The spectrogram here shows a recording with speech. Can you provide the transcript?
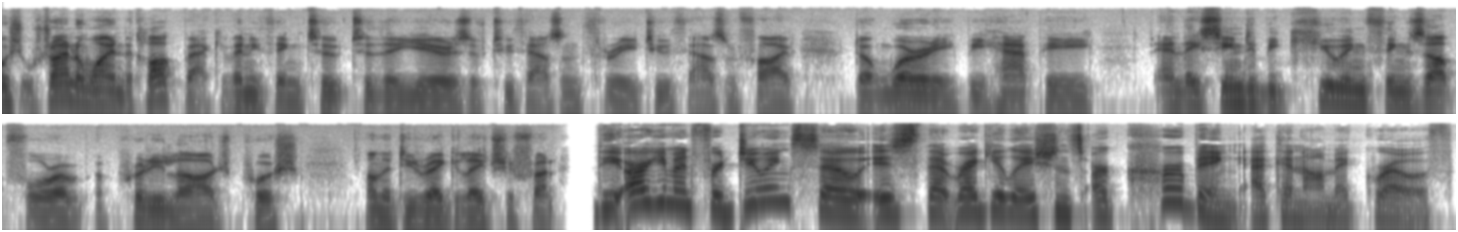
push, trying to wind the clock back, if anything, to, to the years of 2003, 2005. Don't worry, be happy. And they seem to be queuing things up for a, a pretty large push on the deregulatory front. The argument for doing so is that regulations are curbing economic growth.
